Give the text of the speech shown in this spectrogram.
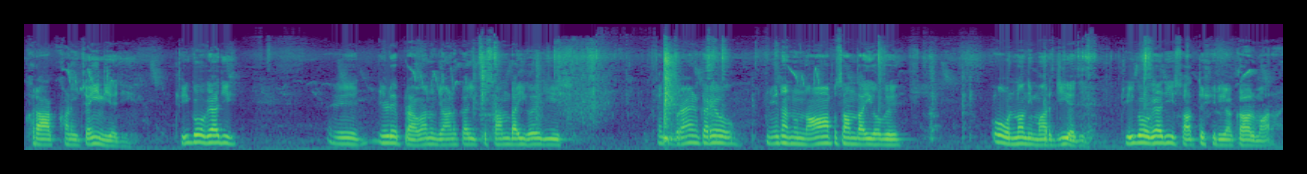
ਖੁਰਾਕ ਖਾਣੀ ਚਾਹੀਦੀ ਹੈ ਜੀ। ਠੀਕ ਹੋ ਗਿਆ ਜੀ। ਇਹ ਜਿਹੜੇ ਭਰਾਵਾਂ ਨੂੰ ਜਾਣਕਾਰੀ ਪਸੰਦ ਆਈ ਹੋਏ ਜੀ, ਇਹਨੂੰ ਗ੍ਰਹਿਣ ਕਰਿਓ ਜਿਨ੍ਹਾਂ ਨੂੰ ਨਾ ਪਸੰਦ ਆਈ ਹੋਵੇ, ਉਹ ਉਹਨਾਂ ਦੀ ਮਰਜ਼ੀ ਹੈ ਜੀ। ਠੀਕ ਹੋ ਗਿਆ ਜੀ। ਸਤਿ ਸ਼੍ਰੀ ਅਕਾਲ ਮਹਾਰਾਜ।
